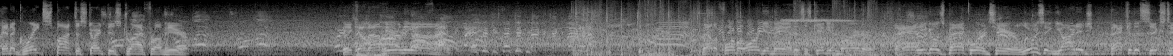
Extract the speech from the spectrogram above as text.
And a great spot to start this drive from here. They come out here in the I. Now the former Oregon man, this is Kenjon Barner. And he goes backwards here, losing yardage back to the 16.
